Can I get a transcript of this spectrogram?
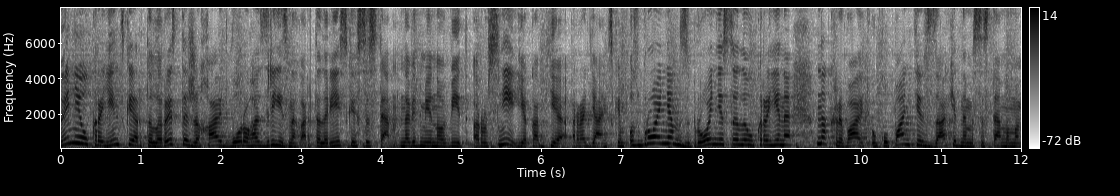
Нині українські артилеристи жахають ворога з різних артилерійських систем. На відміну від Русні, яка б'є радянським озброєнням, збройні сили України накривають окупантів західними системами.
